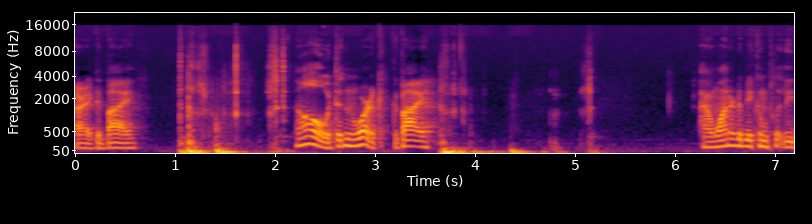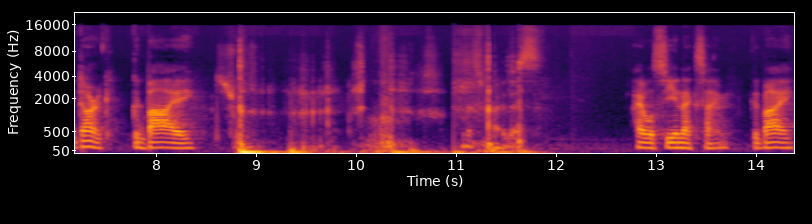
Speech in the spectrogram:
All right, goodbye. No, it didn't work. Goodbye. I wanted to be completely dark. Goodbye. Let's try this. I will see you next time. Goodbye.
